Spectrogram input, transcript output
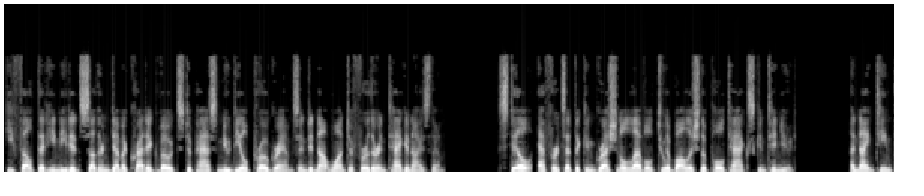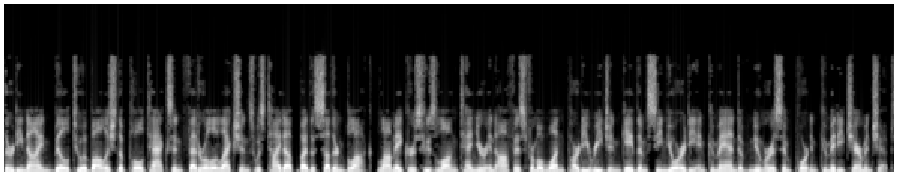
He felt that he needed Southern Democratic votes to pass New Deal programs and did not want to further antagonize them. Still, efforts at the congressional level to abolish the poll tax continued. A 1939 bill to abolish the poll tax in federal elections was tied up by the Southern Bloc, lawmakers whose long tenure in office from a one-party region gave them seniority and command of numerous important committee chairmanships.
